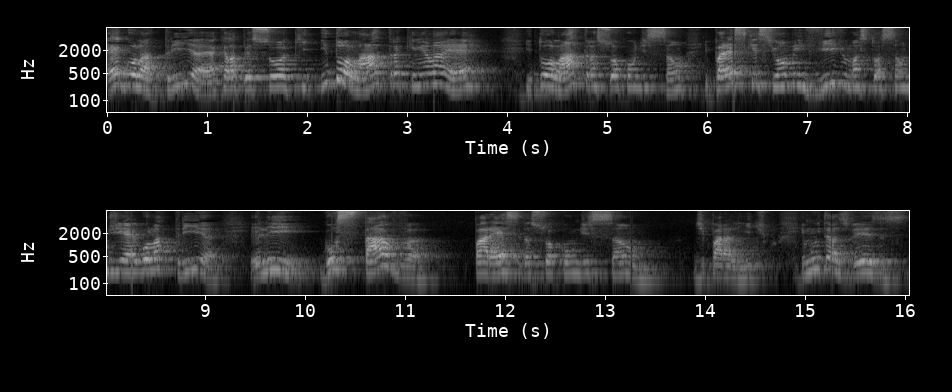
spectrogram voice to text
egolatria é aquela pessoa que idolatra quem ela é idolatra a sua condição. E parece que esse homem vive uma situação de egolatria. Ele gostava, parece, da sua condição de paralítico. E muitas vezes,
